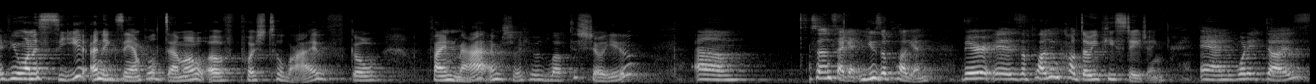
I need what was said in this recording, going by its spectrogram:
if you want to see an example demo of push to live, go find Matt. I'm sure he would love to show you. Um, so in second, use a plugin. There is a plugin called WP Staging. And what it does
